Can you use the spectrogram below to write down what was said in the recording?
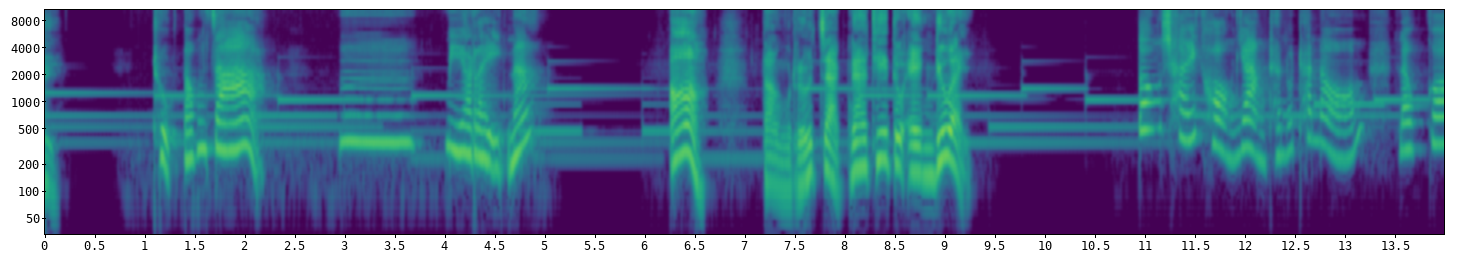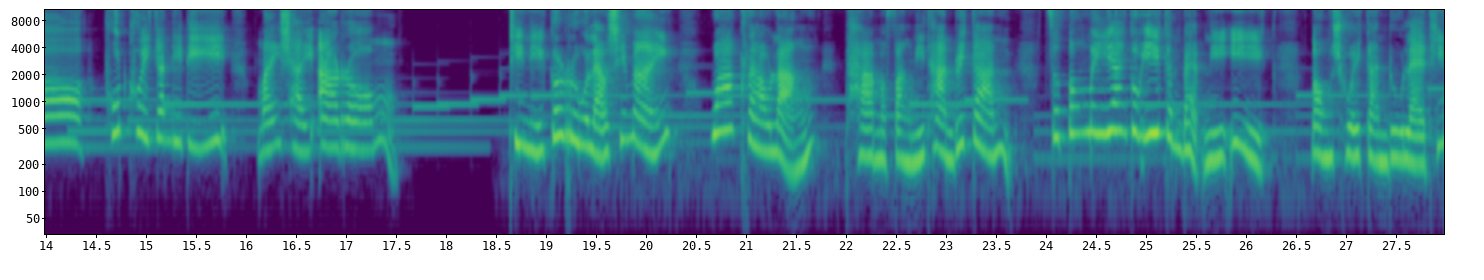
ยถูกต้องจ้าอื มมีอะไรอีกนะอ้อต้องรู้จักหน้าที่ตัวเองด้วย ต้องใช้ของอย่างทนุถนอม แล้วก็พูดคุยกันดีๆ ไม่ใช้อารมณ์ ทีนี้ก็รู้แล้วใช่ไหม ว่าคราวหลัง ถ้ามาฟังนิทานด้วยกัน จะต้องไม่แย่งเก้าอี้กันแบบนี้อีก ต้องช่วยกันดูแลที่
